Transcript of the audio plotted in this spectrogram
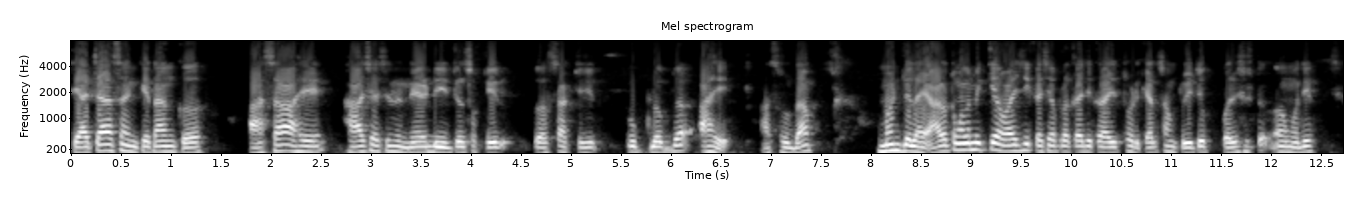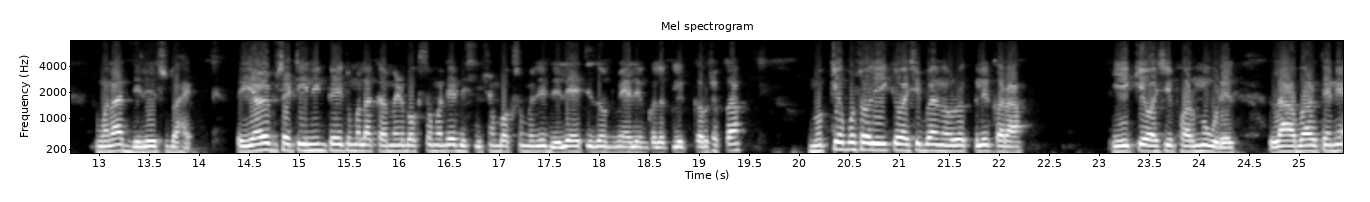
त्याच्या संकेतांक असा आहे हा शासनाने डिजिटल साक्षर साक्षीत उपलब्ध आहे असं सुद्धा म्हटलेलं आहे. आता तुम्हाला मी केवायसी कशा प्रकारची करायची थोडक्यात सांगतो इथे परिशिष्टमध्ये तुम्हाला दिले सुद्धा आहे. तर या वेबसाईटची लिंक आहे तुम्हाला कमेंट बॉक्समध्ये डिस्क्रिप्शन बॉक्समध्ये दिली आहे. ती जाऊन तुम्ही या लिंकला क्लिक करू शकता. मुख्य पोस्टवर ई केवायसी बॅनरवर क्लिक करा. ई केवायसी फॉर्म उघडेल. लाभार्थ्याने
